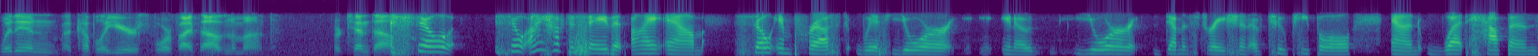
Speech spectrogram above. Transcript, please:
within a couple of years four or five thousand a month or ten thousand? So, so I have to say that I am so impressed with your you know your demonstration of two people and what happens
